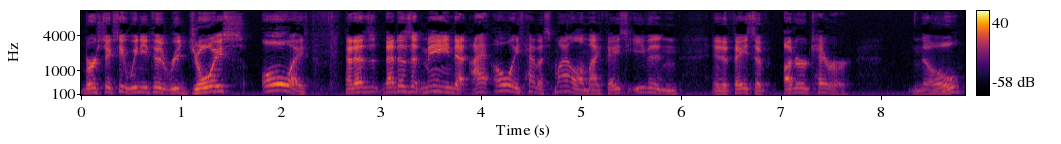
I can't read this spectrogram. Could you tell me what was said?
verse 16, we need to rejoice always. Now, that doesn't, that doesn't mean that I always have a smile on my face, even in the face of utter terror. No.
